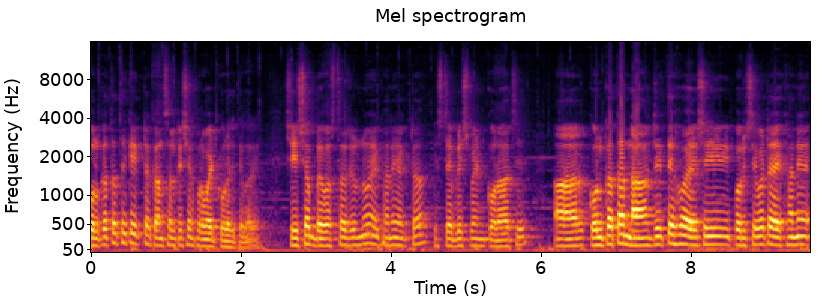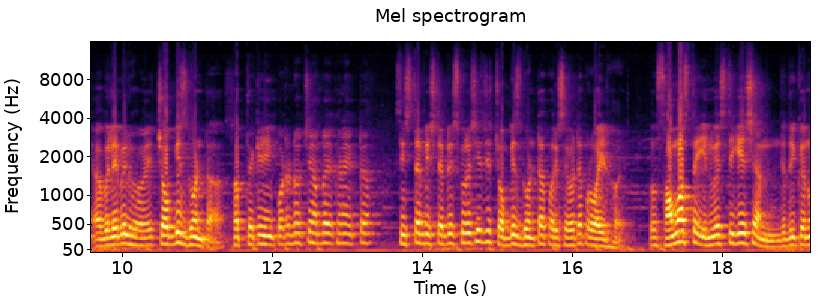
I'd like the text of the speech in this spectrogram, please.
কলকাতা থেকে একটা কনসালটেশন প্রোভাইড করে দিতে পারে। সেই সব ব্যবস্থার জন্য এখানে একটা এস্টাবলিশমেন্ট করা আছে। আর কলকাতা না যেতে হয় সেই পরিষেবাটা এখানে অ্যাভেলেবেল হয় চব্বিশ ঘণ্টা। সব থেকে ইম্পর্টেন্ট হচ্ছে আমরা এখানে একটা সিস্টেম এস্টাবলিশ করেছি যে চব্বিশ ঘণ্টা পরিষেবাটা প্রোভাইড হয়। তো সমস্ত ইনভেস্টিগেশন যদি কোনো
